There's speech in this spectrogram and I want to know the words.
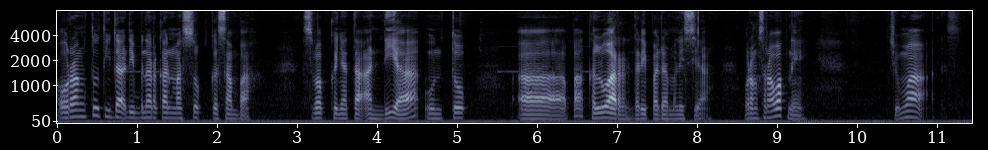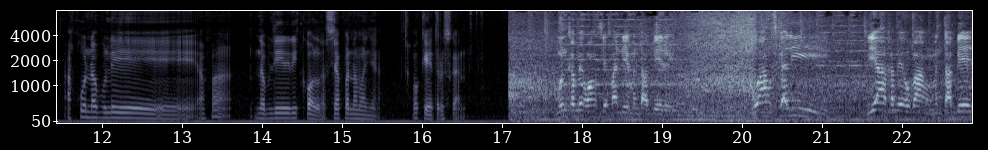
orang tu tidak dibenarkan masuk ke Sabah. Sebab kenyataan dia untuk uh, apa keluar daripada Malaysia. Orang Sarawak ni cuma aku nak boleh apa nak boleh recall siapa namanya. Okey teruskan. Mun kami orang siap pandai mentadbir buang sekali. Biar kami orang mentadbir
